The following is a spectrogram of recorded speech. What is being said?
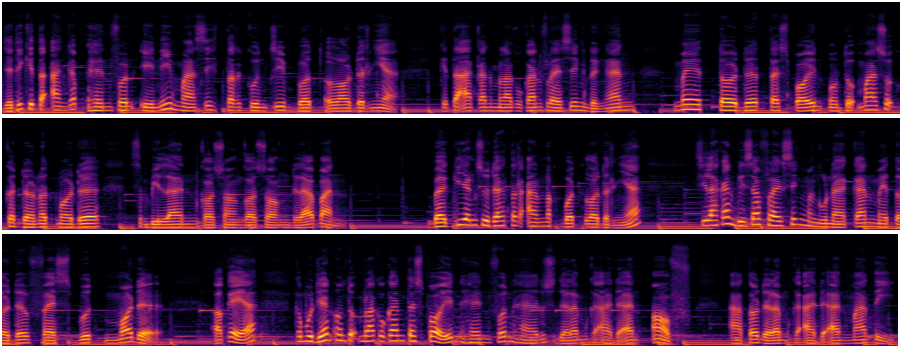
Jadi kita anggap handphone ini masih terkunci bootloadernya. Kita akan melakukan flashing dengan metode test point untuk masuk ke download mode 9008. Bagi yang sudah terunlock bootloadernya, silahkan bisa flashing menggunakan metode fastboot mode. Oke ya. Kemudian untuk melakukan test point, handphone harus dalam keadaan off atau dalam keadaan mati.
